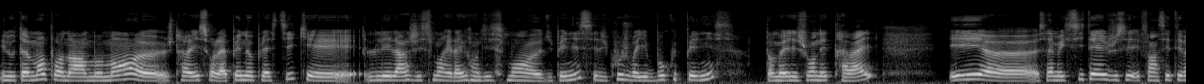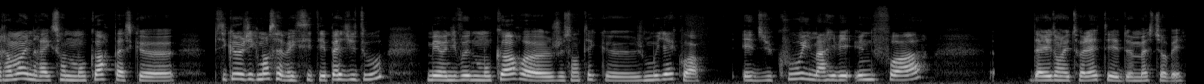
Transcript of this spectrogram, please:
Et notamment, pendant un moment, je travaillais sur la pénoplastique et l'élargissement et l'agrandissement du pénis. Et du coup, je voyais beaucoup de pénis dans ma journée de travail. Et ça m'excitait. Enfin, c'était vraiment une réaction de mon corps parce que psychologiquement ça m'excitait pas du tout, mais au niveau de mon corps, euh, je sentais que je mouillais quoi. Et du coup, il m'arrivait une fois d'aller dans les toilettes et de masturber.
